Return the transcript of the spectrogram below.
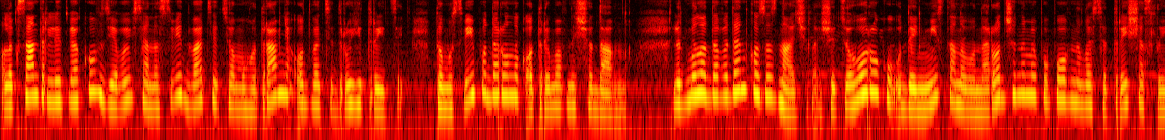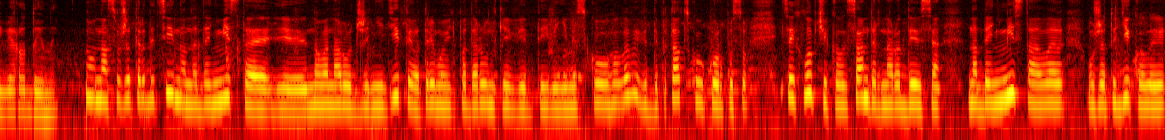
Олександр Літвяков з'явився на світ 27 травня о 22.30, тому свій подарунок отримав нещодавно. Людмила Давиденко зазначила, що цього року у день міста новонародженими поповнилося три щасливі родини. Ну, У нас вже традиційно на день міста е, новонароджені діти отримують подарунки від імені міського голови, від депутатського корпусу. Цей хлопчик Олександр народився на день міста, але вже тоді, коли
